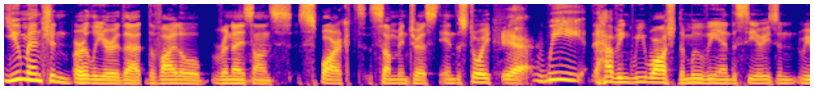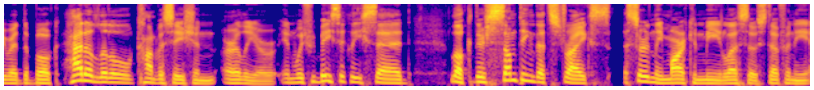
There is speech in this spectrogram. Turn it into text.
You mentioned earlier that the vinyl renaissance sparked some interest in the story. Yeah. We, having rewatched the movie and the series and reread the book, had a little conversation earlier in which we basically said, look, there's something that strikes certainly Mark and me, less so Stephanie,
